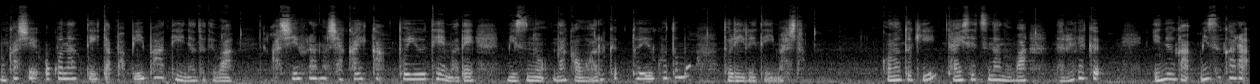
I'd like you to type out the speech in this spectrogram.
昔行っていたパピーパーティーなどでは足裏の社会化というテーマで水の中を歩くということも取り入れていました。この時大切なのはなるべく犬が自ら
